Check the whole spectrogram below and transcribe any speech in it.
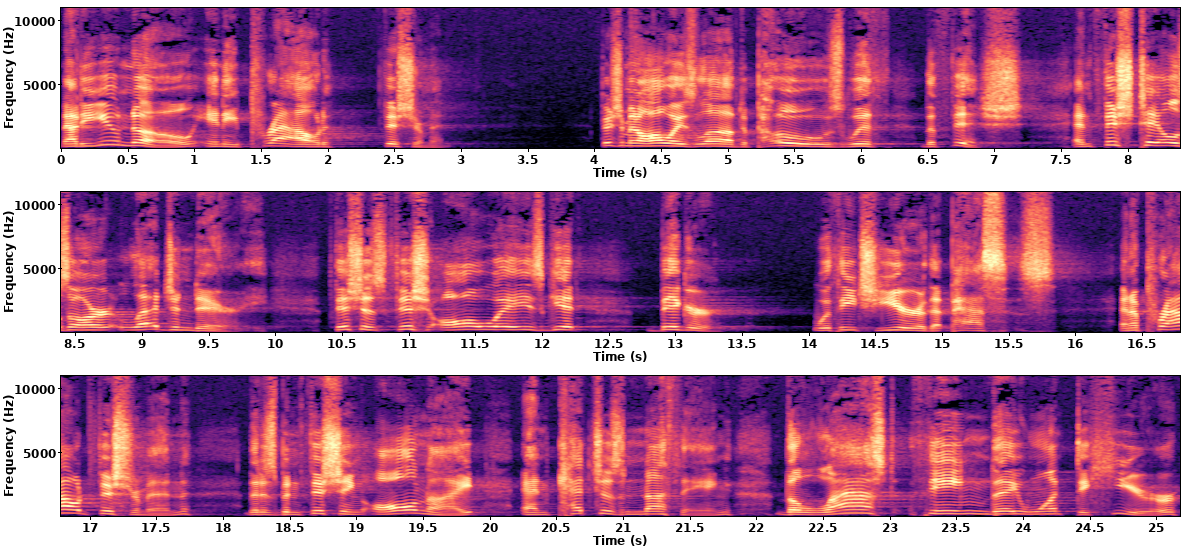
Now, do you know any proud fishermen? Fishermen always love to pose with the fish, and fish tales are legendary. Fishes, fish always get bigger with each year that passes. And a proud fisherman that has been fishing all night and catches nothing, the last thing they want to hear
